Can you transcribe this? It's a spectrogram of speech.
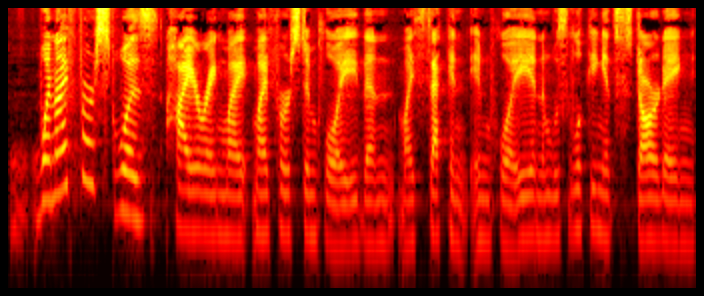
When I first was hiring my, my first employee, then my second employee, and was looking at starting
